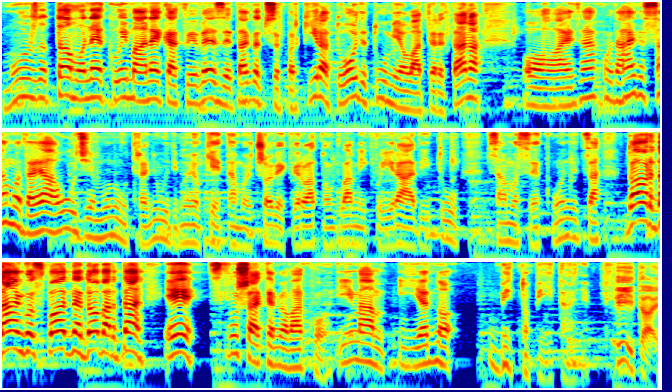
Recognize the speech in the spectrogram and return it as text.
možda tamo neko ima nekakve veze, tako da ću se parkirati parkirati ovdje, tu mi je ova teretana. Ovaj, tako da, ajde samo da ja uđem unutra, ljudi moji, okej, tamo je čovjek, vjerovatno glavni koji radi tu, samo sekundica. Dobar dan, gospodine, dobar dan. E, slušajte me ovako, imam jedno bitno pitanje. Pitaj.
